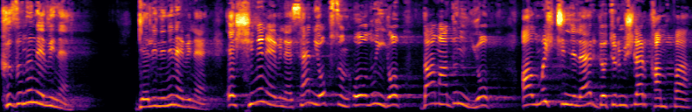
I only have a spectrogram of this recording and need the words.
Kızının evine, gelininin evine, eşinin evine sen yoksun, oğlun yok, damadın yok. Almış Çinliler götürmüşler kampa.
